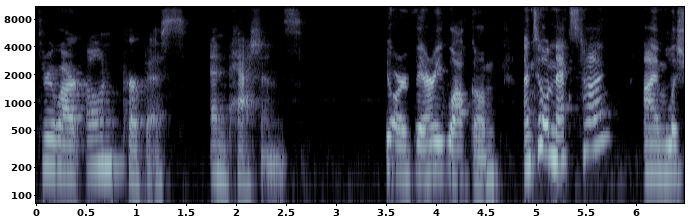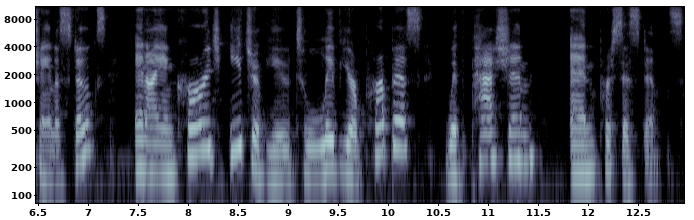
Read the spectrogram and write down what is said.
through our own purpose and passions. You are very welcome. Until next time, I'm LaShana Stokes, and I encourage each of you to live your purpose with passion and persistence.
